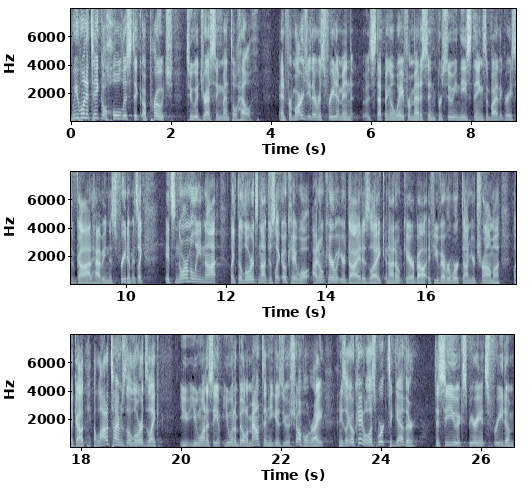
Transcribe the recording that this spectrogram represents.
We want to take a holistic approach to addressing mental health. And for Marjie, there was freedom in stepping away from medicine, pursuing these things, and by the grace of God, having this freedom. It's like it's normally not like the Lord's not just like, okay, well, I don't care what your diet is like, and I don't care about if you've ever worked on your trauma. Like, I'll, a lot of times the Lord's like, you, you want to see, you want to build a mountain, He gives you a shovel, right? And He's like, okay, well, let's work together to see you experience freedom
